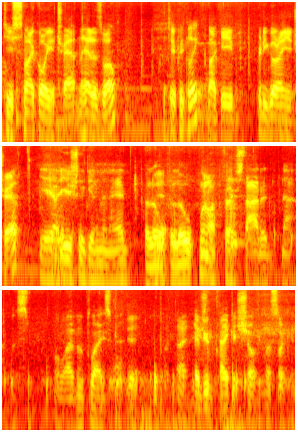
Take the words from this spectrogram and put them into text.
Do you smoke all your trout in the head as well? Typically, like you're pretty good on your trout. Yeah, I usually get them in the head. Hello, Yeah. hello. When I first started, no, it was all over the place. But I don't usually take a shot unless I can.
